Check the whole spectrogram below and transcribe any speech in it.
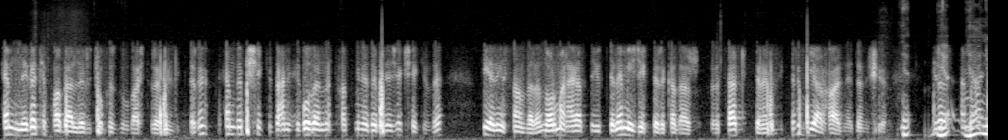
hem negatif haberleri çok hızlı ulaştırabildikleri hem de bir şekilde hani egolarını tatmin edebilecek şekilde diğer insanlara normal hayatta yüklenemeyecekleri kadar e, sert yüklenebildikleri bir yer haline dönüşüyor. Biraz ya, yani.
